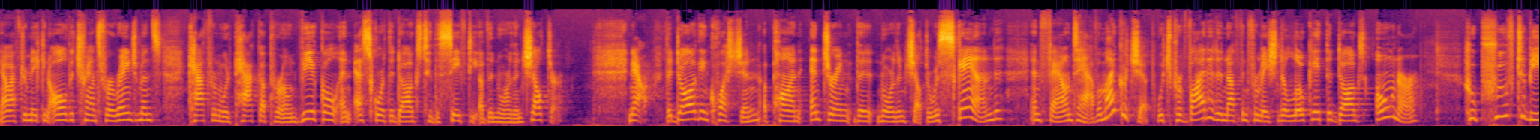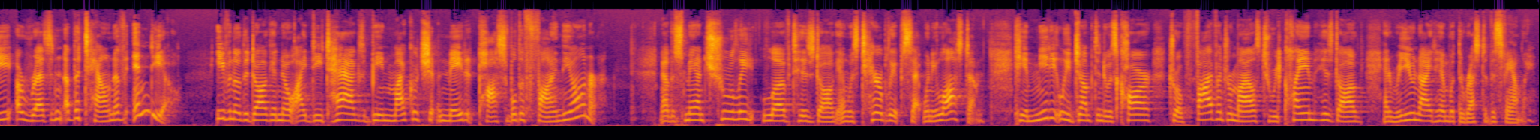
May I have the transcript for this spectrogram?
Now, after making all the transfer arrangements, Catherine would up her own vehicle and escort the dogs to the safety of the northern shelter. Now, the dog in question, upon entering the northern shelter, was scanned and found to have a microchip, which provided enough information to locate the dog's owner, who proved to be a resident of the town of Indio. Even though the dog had no ID tags, being microchip made it possible to find the owner. Now, this man truly loved his dog and was terribly upset when he lost him. He immediately jumped into his car, drove 500 miles to reclaim his dog and reunite him with the rest of his family.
